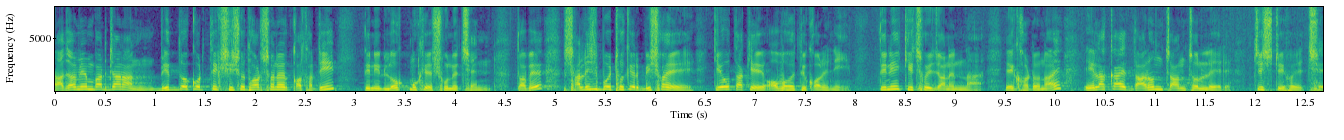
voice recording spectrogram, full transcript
রাজা মেম্বার জানান বৃদ্ধ কর্তৃক শিশু ধর্ষণের কথাটি তিনি লোকমুখে শুনেছেন তবে সালিশ বৈঠকের বিষয়ে কেউ তাকে অবহিত করেনি। তিনি কিছুই জানেন না। এ ঘটনায় এলাকায় দারুণ চাঞ্চল্যের সৃষ্টি হয়েছে।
